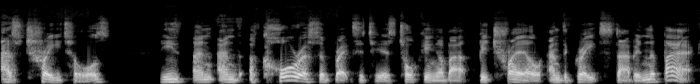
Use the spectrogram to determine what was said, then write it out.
as traitors. He's, and, and a chorus of Brexiteers talking about betrayal and the great stab in the back.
